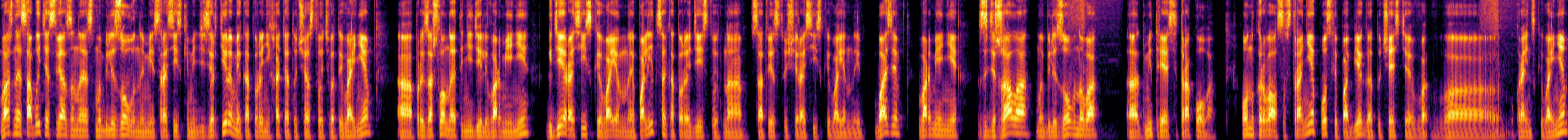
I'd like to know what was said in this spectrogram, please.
Важное событие, связанное с мобилизованными, с российскими дезертирами, которые не хотят участвовать в этой войне, а, произошло на этой неделе в Армении. Где российская военная полиция, которая действует на соответствующей российской военной базе в Армении, задержала мобилизованного э, Дмитрия Ситракова. Он укрывался в стране после побега от участия в, в украинской войне.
